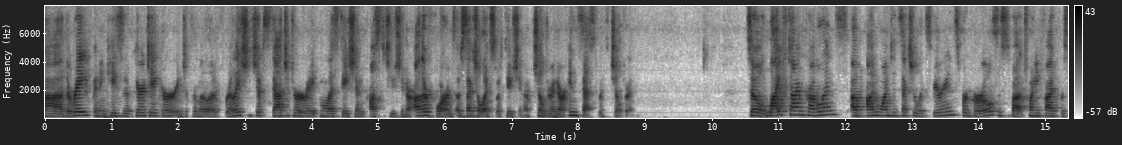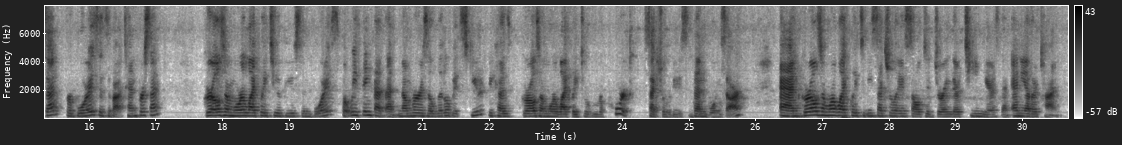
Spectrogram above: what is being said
uh, the rape, and in cases of caretaker, interfamilial relationships, statutory rape, molestation, prostitution, or other forms of sexual exploitation of children or incest with children. So, lifetime prevalence of unwanted sexual experience for girls is about 25%. For boys, it's about 10%. Girls are more likely to abuse than boys, but we think that that number is a little bit skewed because girls are more likely to report sexual abuse than boys are. And girls are more likely to be sexually assaulted during their teen years than any other time.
